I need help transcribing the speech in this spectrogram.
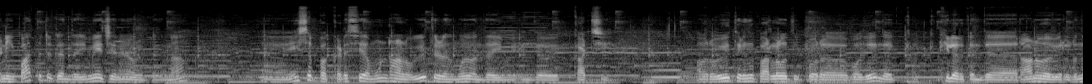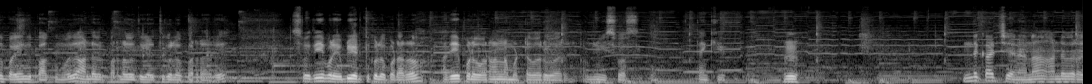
இப்போ நீங்கள் பார்த்துட்டு இருக்க இந்த இமேஜ் என்ன அப்படின்னு பார்த்தீங்கன்னா அஹ், ஏசப்பா கடைசியாக மூன்று நாள் உயிர் தெழும்போது வந்த இம- இந்த காட்சி. அவர் உயிர் தெழுந்து பரலோகத்துக்கு போகிற போது இந்த கீழே இருக்க இந்த ராணுவ வீரர்கள் வந்து பயந்து பார்க்கும்போது ஆண்டவர் பரலோகத்துக்கு எடுத்துக்கொள்ளப்படுறாரு. ஸோ இதே போல் எப்படி எடுத்துக்கொள்ளப்படுறாரோ அதே போல் ஒரு நாள் நம்மகிட்ட வருவார் அப்படின்னு விசுவாசிப்போம். தேங்க்யூ இந்த காட்சி என்னன்னா ஆண்டவர்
